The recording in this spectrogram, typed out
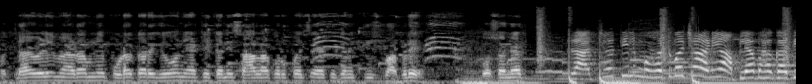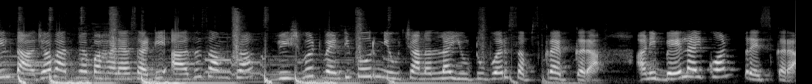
मग त्यावेळी मॅडमने पुढाकार घेऊन या ठिकाणी सहा लाख रुपयाचे या ठिकाणी तीस बाकडे बसवण्यात राज्यातील महत्त्वाच्या आणि आपल्या भागातील ताज्या बातम्या पाहण्यासाठी आजच आमच्या विश्व 24 न्यूज चॅनलला यूट्यूबवर सबस्क्राईब करा आणि बेल आयकॉन प्रेस करा.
